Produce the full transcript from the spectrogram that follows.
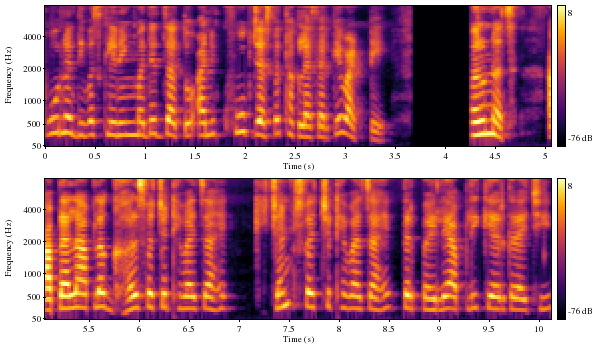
पूर्ण दिवस क्लिनिंगमध्येच जातो आणि खूप जास्त थकल्यासारखे वाटते. म्हणूनच आपल्याला आपलं घर स्वच्छ ठेवायचं आहे किचन स्वच्छ ठेवायचं आहे तर पहिले आपली केअर करायची.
